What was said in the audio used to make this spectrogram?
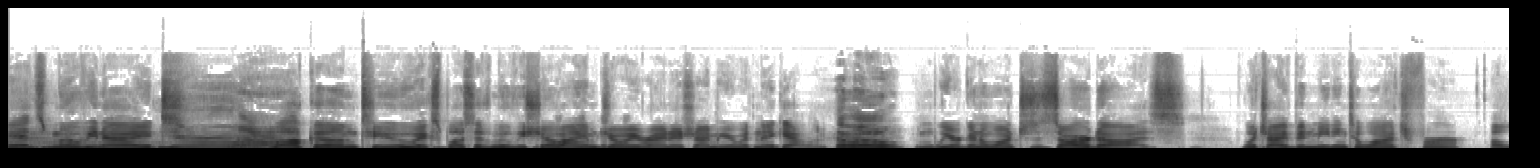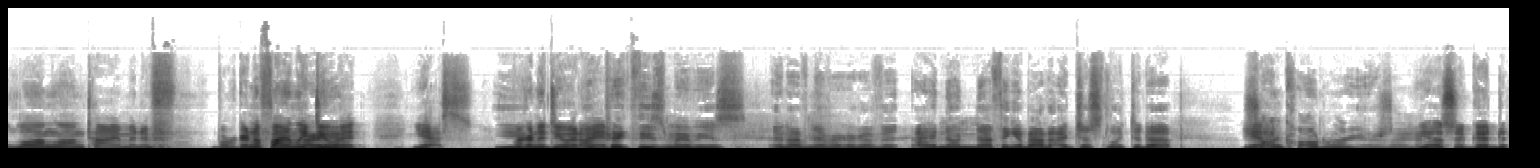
It's movie night. Yeah. Welcome to Explosive Movie Show. I am Joey Reinish. I'm here with Nick Allen. Hello. And we are going to watch Zardoz, which I've been meaning to watch for a long, long time. And if we're going to finally Are do you? it, yes, You- we're going to do it. You I picked these movies, and I've never heard of it. I know nothing about it. I just looked it up. Yeah. Sean Connery is in it. Yes, a good,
